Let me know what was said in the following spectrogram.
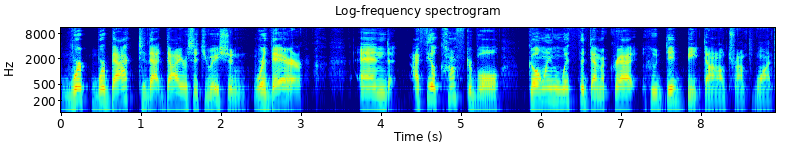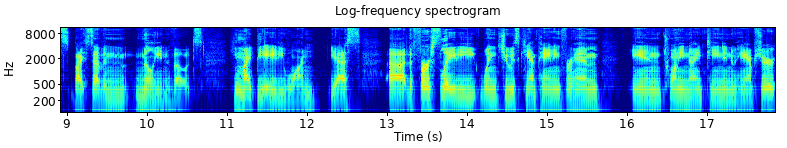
we're we're back to that dire situation. We're there, and I feel comfortable going with the Democrat who did beat Donald Trump once by 7 million votes. He might be 81, yes. Uh, the First Lady, when she was campaigning for him in 2019 in New Hampshire,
